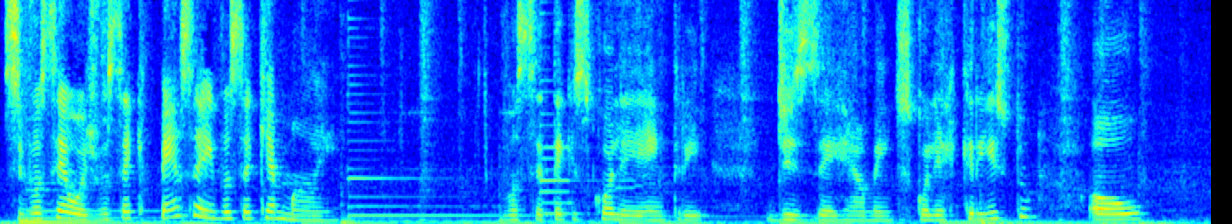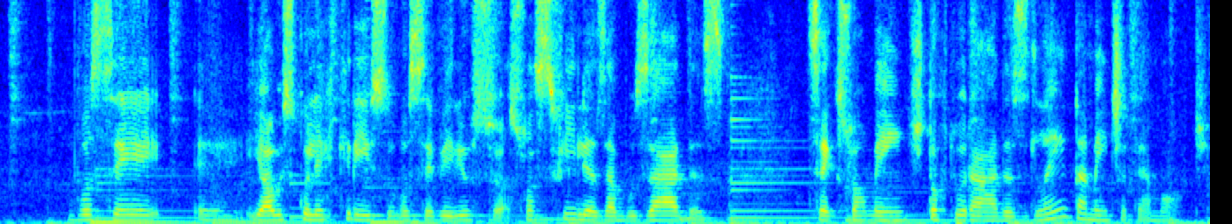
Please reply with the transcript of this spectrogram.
Se você hoje, você que pensa aí, você que é mãe, você tem que escolher entre dizer realmente escolher Cristo ou você, é, e ao escolher Cristo, você veria suas filhas abusadas sexualmente, torturadas lentamente até a morte?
